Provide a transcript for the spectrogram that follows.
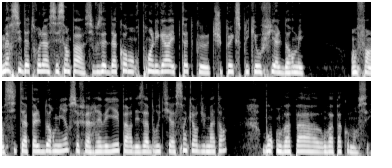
Merci d'être là, c'est sympa. Si vous êtes d'accord, on reprend les gars et peut-être que tu peux expliquer aux filles, elles dormaient. Enfin, si t'appelles dormir, se faire réveiller par des abrutis à 5 heures du matin, bon, on va pas, on va pas commencer.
